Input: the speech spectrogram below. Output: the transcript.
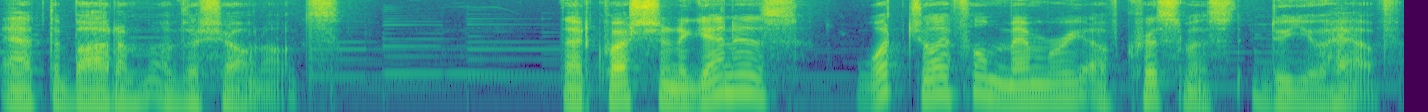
at the bottom of the show notes. That question again is What joyful memory of Christmas do you have?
